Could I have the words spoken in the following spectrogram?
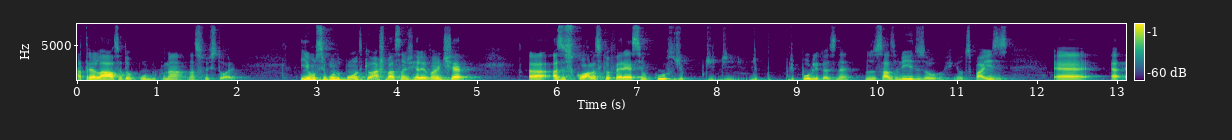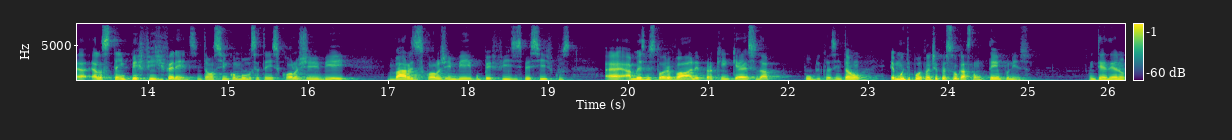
atrelar o setor público na, na, sua história. E um segundo ponto que eu acho bastante relevante é uh, as escolas que oferecem o curso de, de, de, de, públicas né, nos Estados Unidos ou em outros países, é, é, é, elas têm perfis diferentes. Então, assim como você tem escolas de MBA, várias escolas de MBA com perfis específicos, é, a mesma história vale para quem quer estudar públicas. Então, é muito importante a pessoa gastar um tempo nisso, entendendo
